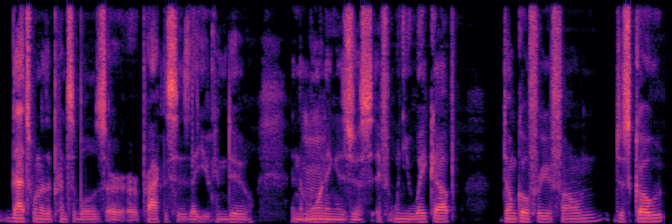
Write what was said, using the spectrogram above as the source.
that's one of the principles or, or practices that you can do in the Mm. morning. Is just if when you wake up, don't go for your phone. Just go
